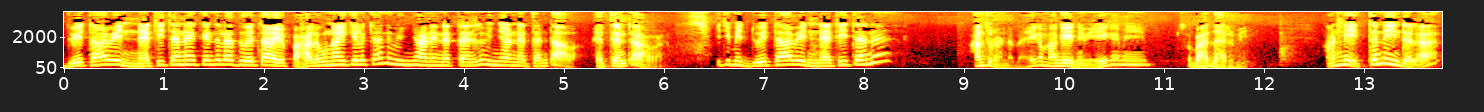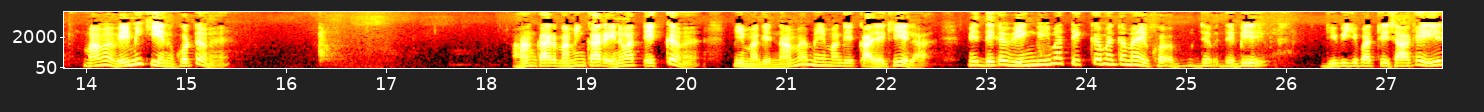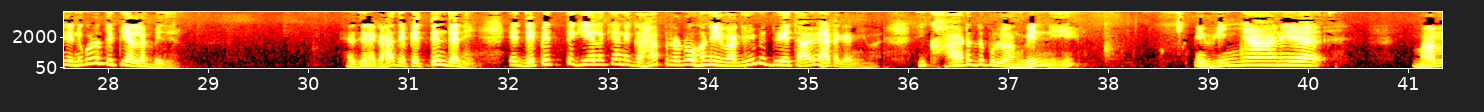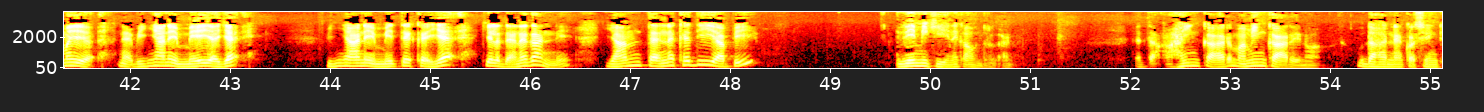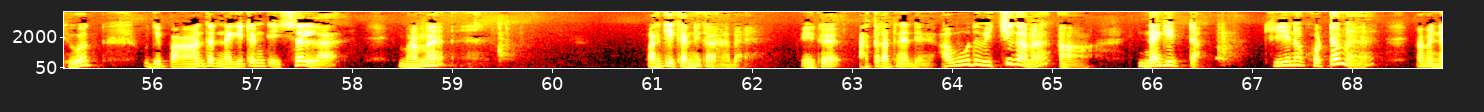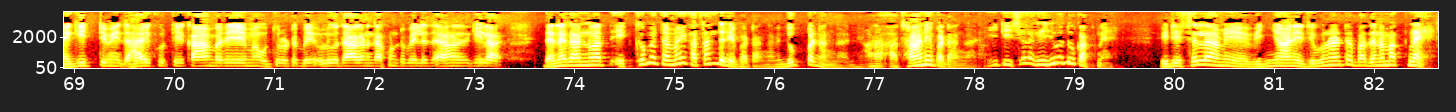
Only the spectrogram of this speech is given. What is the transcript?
ද්වේතාවේ නැති තැනක ඉඳලා ද්වේතාවේ පහළ වුණයි කියලා කියන්නේ විඥානේ නැත්තන් ඉඳලා විඥාන නැත්තන්ට ආවා. ඇත්තන්ට ආවා. ඉතින් මේ ද්වේතාවේ නැති තැන අඳුරන්න බෑ. ඒක මගේ නෙවෙයි. ඒක මේ සබහා ධර්මයේ. අන්න එතන ඉඳලා මම වෙමි කියනකොටම අහංකාර මමින්කාර එනවත් එක්කම මේ මගේ නම මේ මගේ කය කියලා මේ දෙක වෙන්වීමත් එක්කම තමයි දෙවි දිවිජපත්‍රි ශාකේ එළියට එනකොට දෙපියක් ලැබෙන්නේ. හැදෙන ගහ දෙපෙත්තෙන් දැනේ. ඒ දෙපෙත්ත කියලා කියන්නේ ගහ ප්‍රරෝහණේ වගේම द्वේතාවේ හට ගැනීම. ඉතින් කාටද පුළුවන් වෙන්නේ මේ විඥාණය මමය නෑ විඥානේ මේයය විඥානේ මෙතකය කියලා දැනගන්නේ යම් තැනකදී අපි වෙමි කියන කවුන්ටර් ගන්න. නැත්නම් අහිංකාර මමින්කාර එනවා. උදාහරණයක් වශයෙන් කිව්වොත් උදේ පාන්දර නැගිටින්න ඉස්සෙල්ලා මම වර්ගීකරණය කරන්න බෑ. ඒක අර්ථකථනයක් දෙන්න. අවබෝධ වෙච්ච ගම ආ නැගිට්ටා කියනකොටම මම නැගිට්ටේ මේ 10 කුටියේ කාමරේම උතුරට ඔළුව දාගෙන දකුණට බෙල්ල දාගෙන කියලා දැනගන්නවත් එකම තමයි කතන්දරේ පටන් ගන්න. දුක් පටන් ගන්න. අසහනේ පටන් ගන්න. ඊට ඉස්සෙල්ලා කිසිම දුකක් නැහැ. ඊට ඉස්සෙල්ලා මේ විඥානේ තිබුණාට පදනමක් නැහැ.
